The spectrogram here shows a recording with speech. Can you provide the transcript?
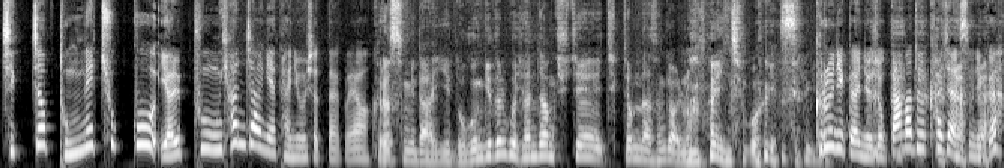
직접 동네 축구 열풍 현장에 다녀오셨다고요. 그렇습니다. 이 녹음기 들고 현장 취재에 직접 나선 게 얼마만인지 모르겠습니다. 그러니까요, 좀 까마득하지 않습니까?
